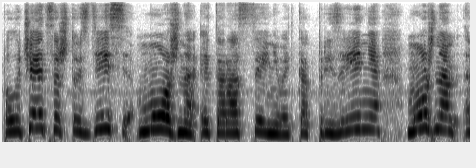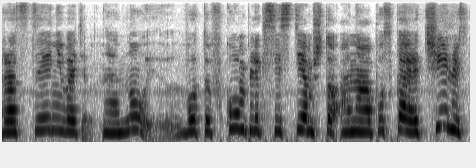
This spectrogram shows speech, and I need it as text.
Получается, что здесь можно это расценивать как презрение, можно расценивать, э, ну, вот в комплексе с тем, что она опускает челюсть,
